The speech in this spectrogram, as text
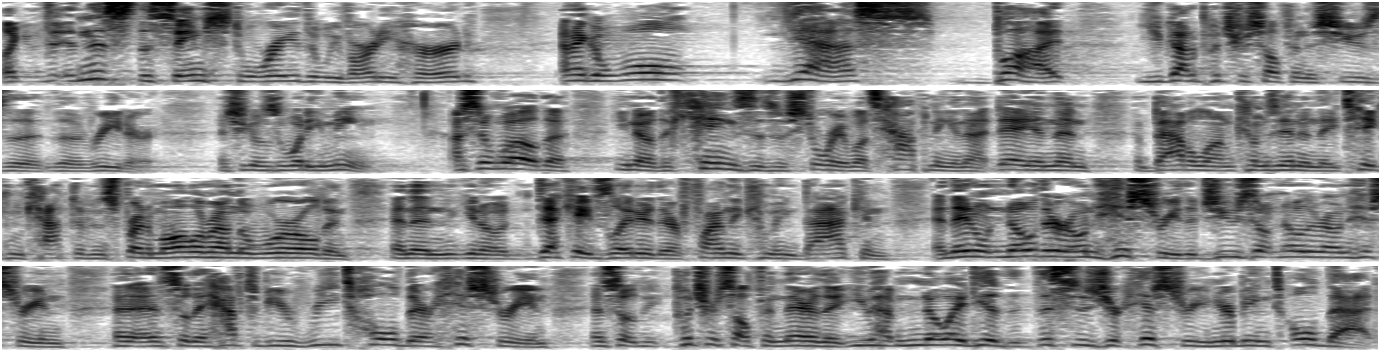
Like, isn't this the same story that we've already heard? And I go, well, yes, but you've got to put yourself in the shoes of the, the reader. And she goes, what do you mean? I said, well, the, you know, the kings is a story of what's happening in that day. And then Babylon comes in and they take them captive and spread them all around the world. And, and then, you know, decades later, they're finally coming back and, and they don't know their own history. The Jews don't know their own history. And, and, and so they have to be retold their history. And, and so put yourself in there that you have no idea that this is your history and you're being told that.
